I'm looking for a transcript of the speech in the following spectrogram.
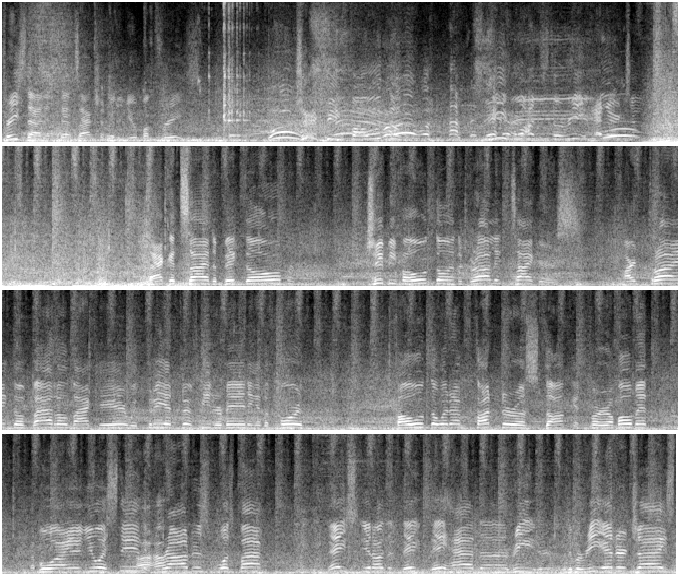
freeze that intense action with a new McFreeze. Jeepy Faundo! He wants to re-energize. Back inside the big dome, Jeepy Faundo and the Growling Tigers are trying to battle back here with 3 and 15 remaining in the fourth. Faundo with a thunderous dunk and for a moment, nabuhay yung UST, the Uh-huh. crowd was, was back. They, you know, they, they had, uh, re, they were re-energized.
